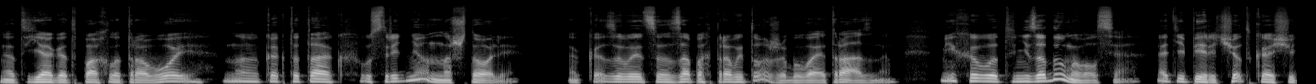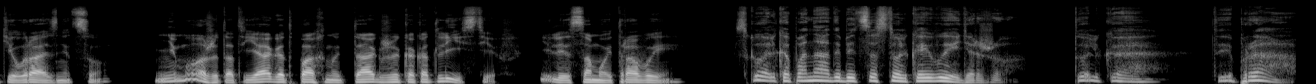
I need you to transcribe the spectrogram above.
От ягод пахло травой, но как-то так усредненно, что ли. Оказывается, запах травы тоже бывает разным. Миха вот не задумывался, а теперь четко ощутил разницу. Не может от ягод пахнуть так же, как от листьев или самой травы. «Сколько понадобится, столько и выдержу. Только ты прав.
